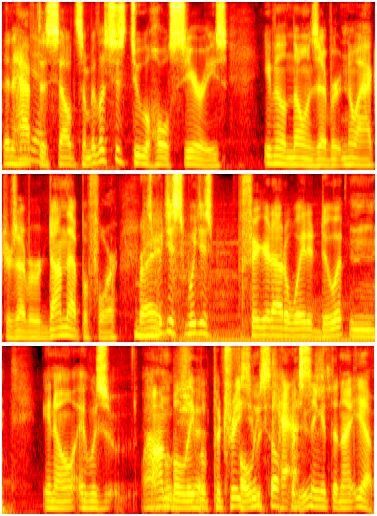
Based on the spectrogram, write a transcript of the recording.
Then have Yeah. to sell to somebody. Let's just do a whole series even though no one's ever no actor's ever done that before. So we just we just figured out a way to do it. And you know it was unbelievable shit. patricia Fully was casting it the night. Yeah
